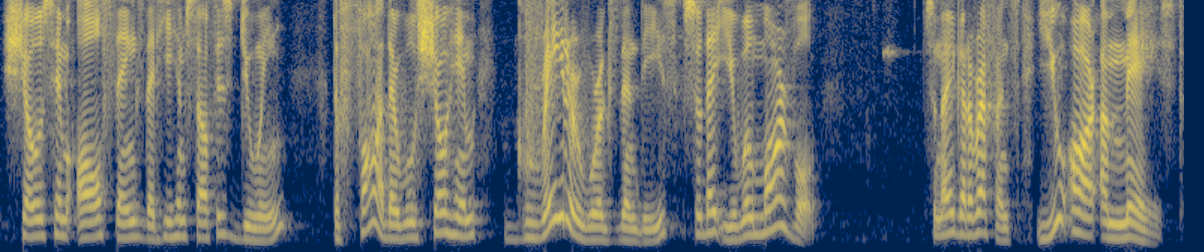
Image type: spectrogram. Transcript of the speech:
shows him all things that he himself is doing. The Father will show him greater works than these so that you will marvel. So now you got a reference. You are amazed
